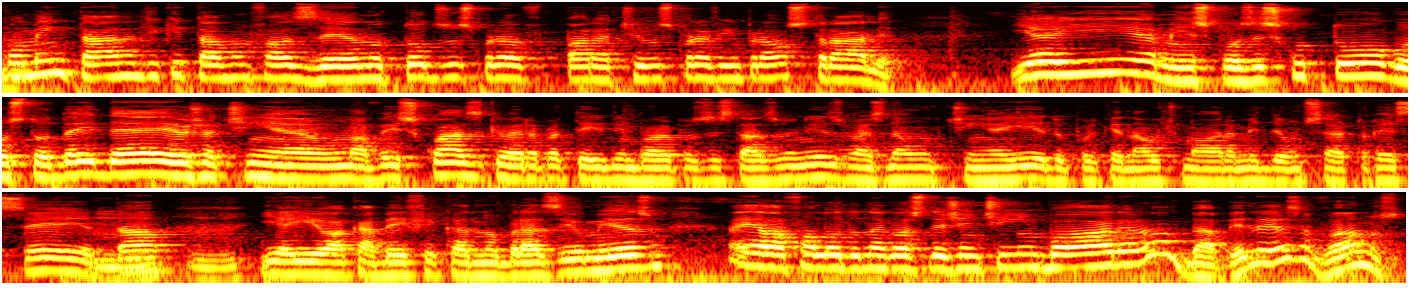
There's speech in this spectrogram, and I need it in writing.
comentaram de que estavam fazendo todos os preparativos para vir para a Austrália. E aí a minha esposa escutou, gostou da ideia. Eu já tinha uma vez quase que eu era para ter ido embora para os Estados Unidos, mas não tinha ido porque na última hora me deu um certo receio e tal. E aí eu acabei ficando no Brasil mesmo. Aí ela falou do negócio de a gente ir embora. Ah, beleza, vamos.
